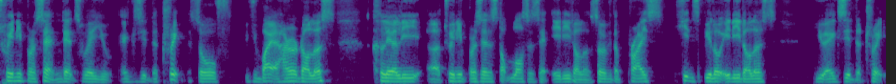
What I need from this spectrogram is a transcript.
20%, that's where you exit the trade. So if you buy $100, clearly uh, a 20% stop loss is at $80. So if the price hits below $80, you exit the trade.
